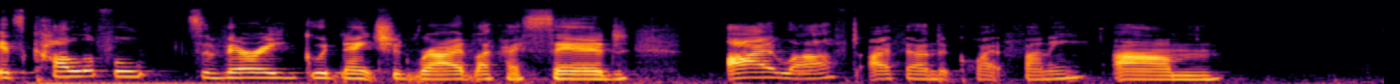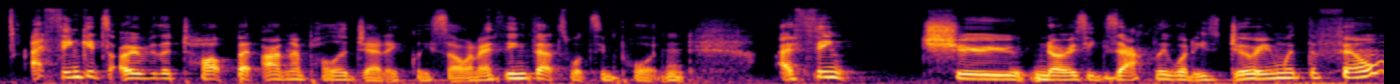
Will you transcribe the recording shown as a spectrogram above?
it's colourful. It's a very good natured ride, like I said. I laughed. I found it quite funny. Um, I think it's over the top, but unapologetically so. And I think that's what's important. I think Chu knows exactly what he's doing with the film,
